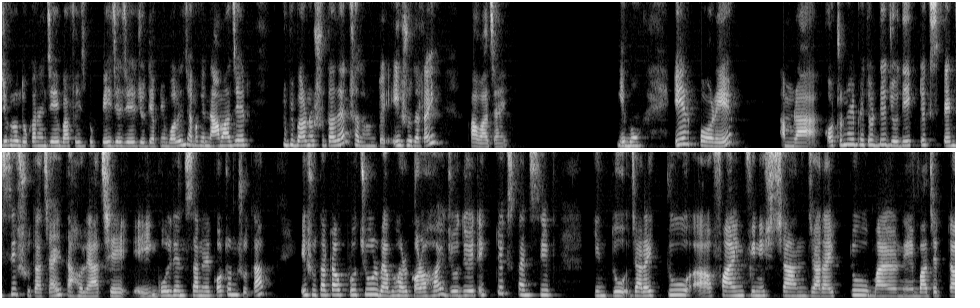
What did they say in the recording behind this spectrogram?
যে কোনো দোকানে যে বা ফেসবুক পেজে যে যদি আপনি বলেন যে আমাকে নামাজের টুপি বানানোর সুতা দেন, সাধারণত এই সুতাটাই পাওয়া যায়। এবং এরপরে আমরা কটনের ভেতর দিয়ে যদি একটু এক্সপেন্সিভ সুতা চাই, তাহলে আছে এই গোল্ডেন সানের কটন সুতা। এই সুতাটাও প্রচুর ব্যবহার করা হয়, যদিও এটা একটু এক্সপেন্সিভ কিন্তু যারা একটু ফাইন ফিনিশ চান, যারা একটু মানে বাজেটটা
